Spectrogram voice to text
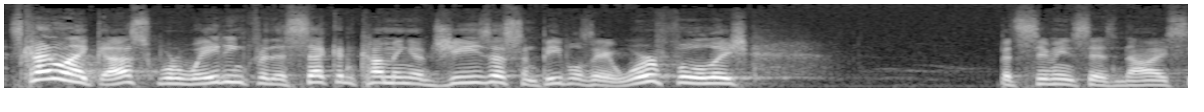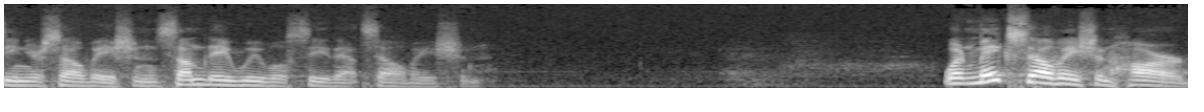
It's kind of like us. We're waiting for the second coming of Jesus, and people say, We're foolish. But Simeon says, Now I've seen your salvation, and someday we will see that salvation. What makes salvation hard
